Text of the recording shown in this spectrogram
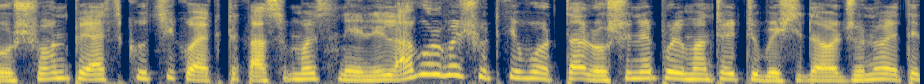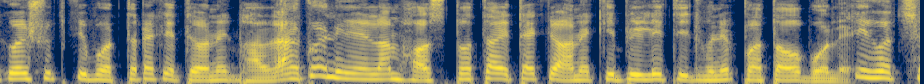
রসুন, পেঁয়াজ কুচি, কয়েকটা কাঁচামরিচ নিয়ে নিলাম। করবে শুটকি ভর্তা রসুনের পরিমাণটা একটু বেশি দেওয়ার জন্য। এতে করে শুটকি ভর্তাটা খেতে অনেক ভালো তারপরে নিয়ে নিলাম হস্ততা। এটাকে অনেকে বিলিতি ধনে পাতাও বলে। এই হচ্ছে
